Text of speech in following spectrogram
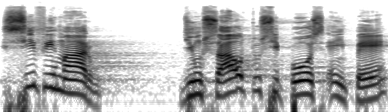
se firmaram de um salto se pôs em pé,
